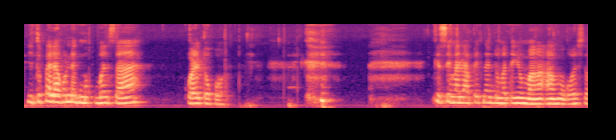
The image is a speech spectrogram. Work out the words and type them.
Dito pala ako nagmukbang sa kwarto ko. Kasi malapit na dumating yung mga amo ko. So,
